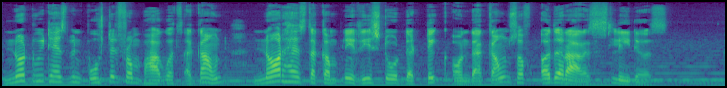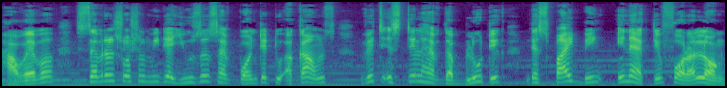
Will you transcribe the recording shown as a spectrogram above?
No tweet has been posted from Bhagwat's account, nor has the company restored the tick on the accounts of other RSS leaders. However, several social media users have pointed to accounts which still have the blue tick despite being inactive for a long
